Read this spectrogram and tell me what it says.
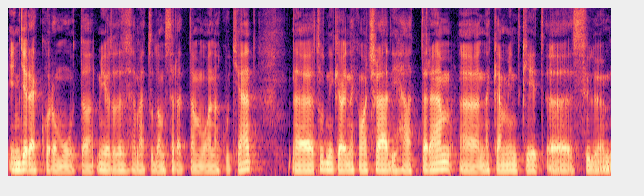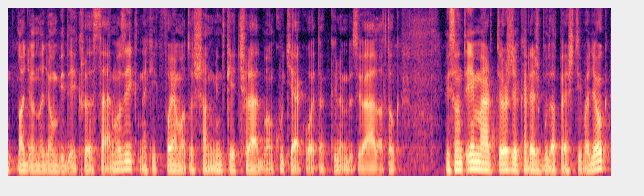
Én gyerekkorom óta, mióta az eszemet tudom, szerettem volna kutyát. Tudni kell, hogy nekem a családi hátterem, nekem mindkét szülőm nagyon-nagyon vidékről származik, nekik folyamatosan mindkét családban kutyák voltak, különböző állatok. Viszont én már törzsgyökeres budapesti vagyok,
